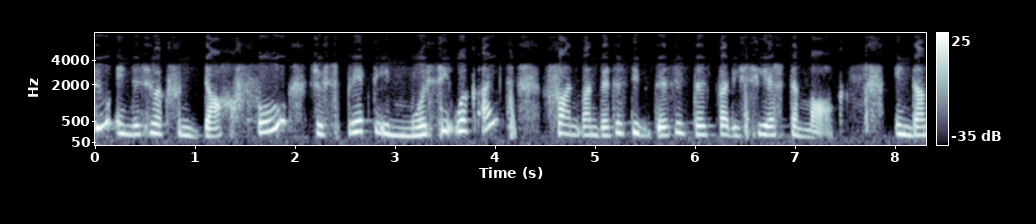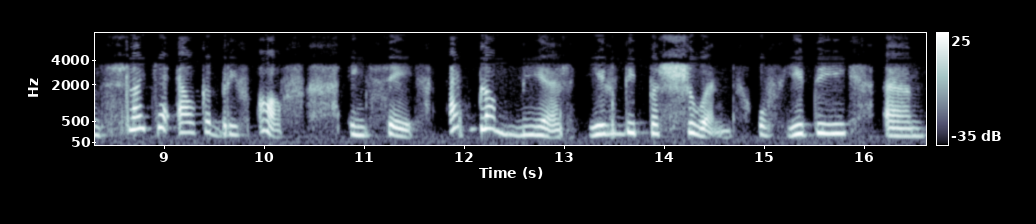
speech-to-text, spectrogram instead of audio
toe en dis hoe ek vandag voel. So spreek die emosie ook uit van want dit is die dis is dit wat die seerste maak. En dan sluit jy elke brief af en sê ek blameer hierdie persoon of hierdie ehm um,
